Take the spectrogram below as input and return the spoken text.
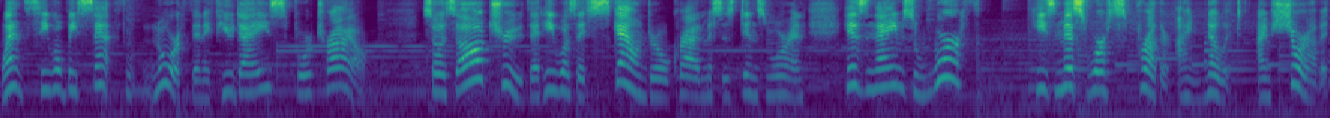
whence he will be sent north in a few days for trial. So it's all true that he was a scoundrel, cried Mrs. Dinsmore, and his name's Worth. He's Miss Worth's brother. I know it. I'm sure of it.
